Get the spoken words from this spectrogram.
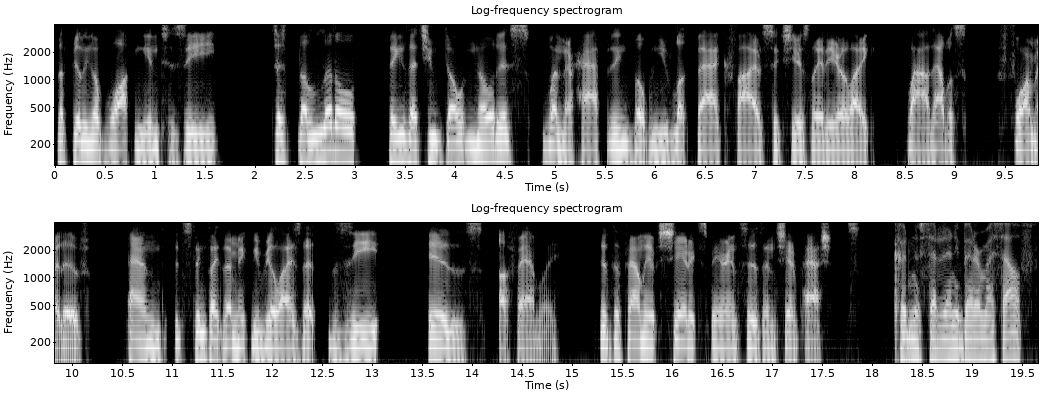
the feeling of walking into Z, just the little things that you don't notice when they're happening, but when you look back five, six years later, you're like, wow, that was formative. And it's things like that make me realize that Z is a family. It's a family of shared experiences and shared passions. Couldn't have said it any better myself.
